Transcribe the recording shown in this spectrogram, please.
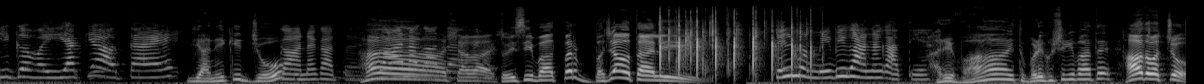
ये गवैया क्या होता है? यानी कि जो गाना गाता है। हाँ शाबाश। तो इसी बात पर बजाओ ताली मेरी मम्मी भी गाना गाती है। अरे वाह ये तो बड़ी खुशी की बात है। हाँ तो बच्चों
